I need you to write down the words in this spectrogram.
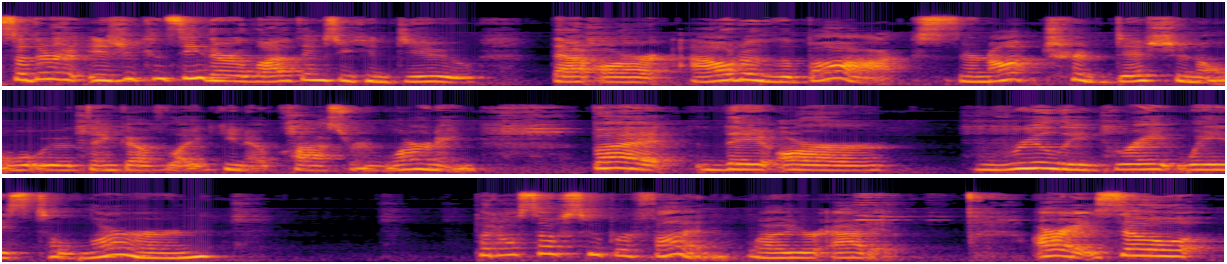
So there, as you can see, there are a lot of things you can do that are out of the box. They're not traditional, what we would think of like, you know, classroom learning, but they are really great ways to learn, but also super fun while you're at it. All right, so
